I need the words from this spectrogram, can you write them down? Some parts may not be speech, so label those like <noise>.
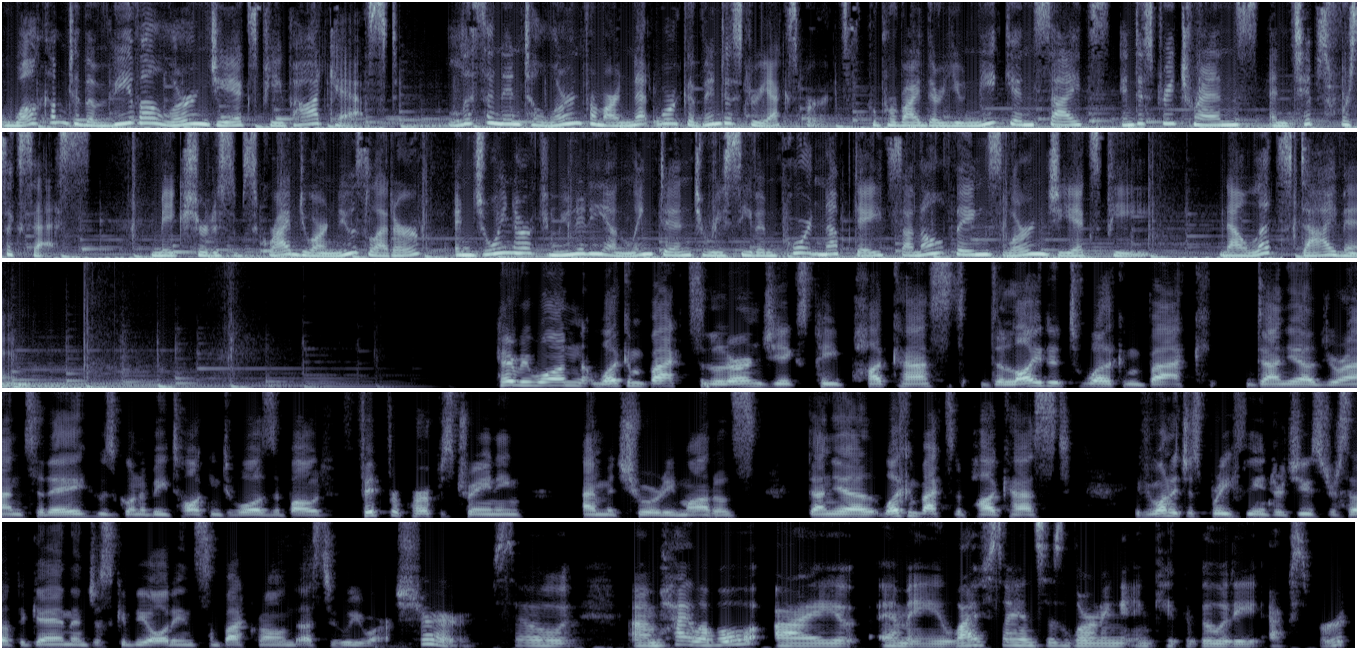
Welcome to the Veeva Learn GXP podcast. Listen in to learn from our network of industry experts who provide their unique insights, industry trends, and tips for success. Make sure to subscribe to our newsletter and join our community on LinkedIn to receive important updates on all things Learn GXP. Now let's dive in. Hey everyone, welcome back to the Learn GXP podcast. Delighted to welcome back Danielle Duran today, who's going to be talking to us about fit for purpose training and maturity models. Danielle, welcome back to the podcast. If you want to just briefly introduce yourself again and just give the audience some background as to who you are. Sure. So, um, high level, I am a life sciences learning and capability expert.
